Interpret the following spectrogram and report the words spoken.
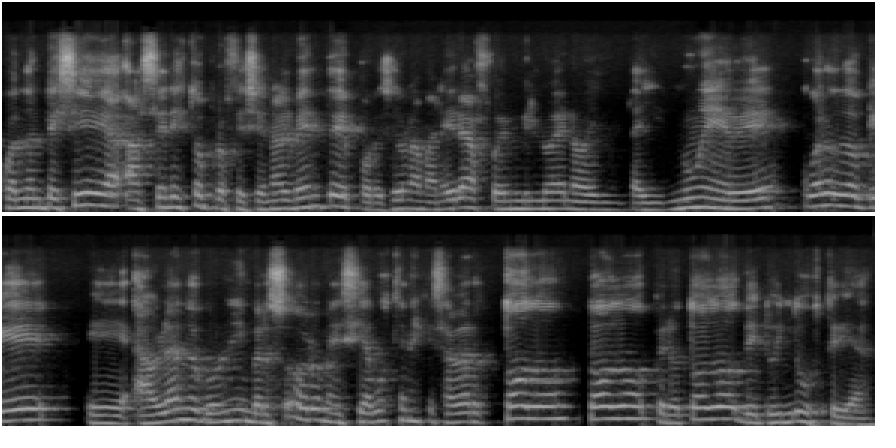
cuando empecé a hacer esto profesionalmente, por decirlo de una manera, fue en 1999. Recuerdo que eh, hablando con un inversor me decía, vos tenés que saber todo, todo, pero todo de tu industria.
